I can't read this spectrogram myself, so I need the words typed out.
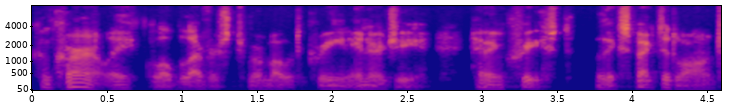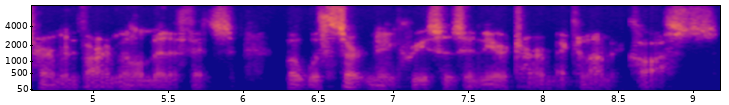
Concurrently, global efforts to promote green energy have increased with expected long term environmental benefits, but with certain increases in near term economic costs.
